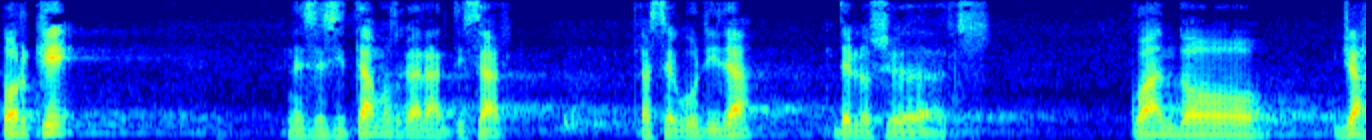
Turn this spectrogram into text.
porque necesitamos garantizar la seguridad de los ciudadanos. Cuando ya,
